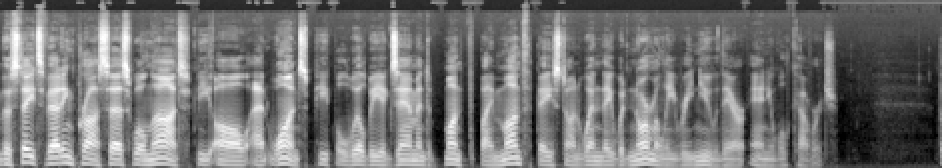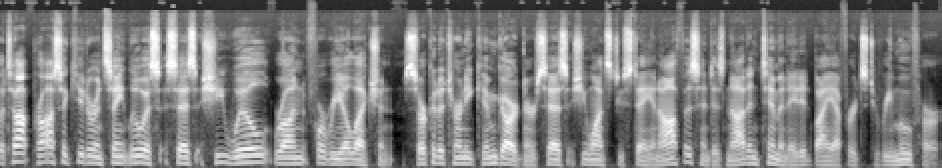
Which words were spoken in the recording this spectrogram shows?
The state's vetting process will not be all at once. People will be examined month by month based on when they would normally renew their annual coverage. The top prosecutor in St. Louis says she will run for re election. Circuit Attorney Kim Gardner says she wants to stay in office and is not intimidated by efforts to remove her.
